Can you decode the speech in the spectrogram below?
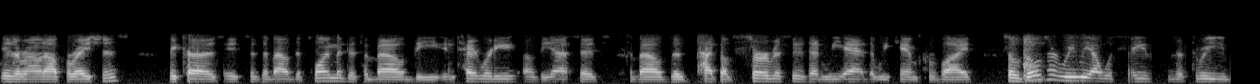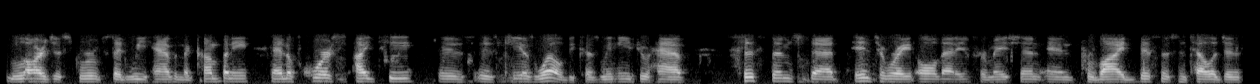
is around operations because it's, it's about deployment, it's about the integrity of the assets, it's about the type of services that we add that we can provide. So those are really, I would say, the three largest groups that we have in the company. And of course, IT is, is key as well because we need to have systems that integrate all that information and provide business intelligence,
